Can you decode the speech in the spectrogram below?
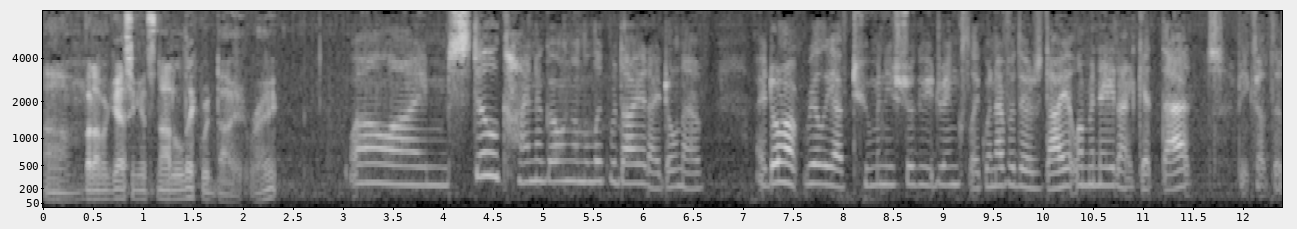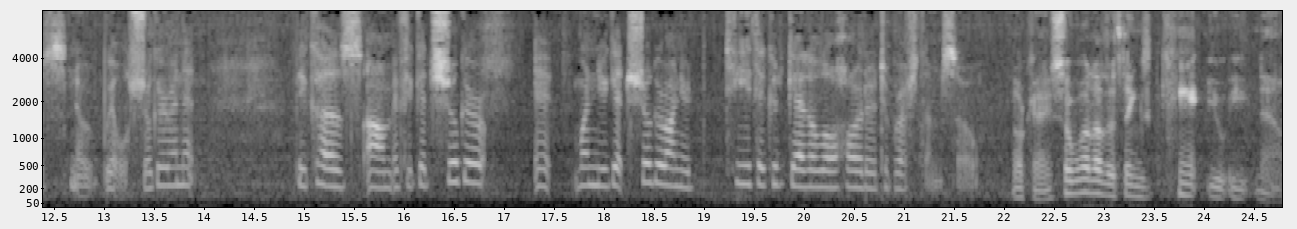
Um, but I'm guessing it's not a liquid diet, right? Well, I'm still kind of going on the liquid diet. I don't have, I don't really have too many sugary drinks. Like whenever there's diet lemonade, I get that because there's no real sugar in it. Because um, if you get sugar, it when you get sugar on your teeth, it could get a little harder to brush them. So, Okay, so what other things can't you eat now?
